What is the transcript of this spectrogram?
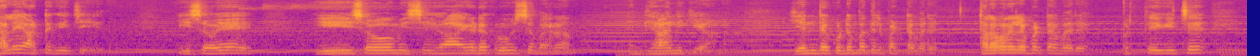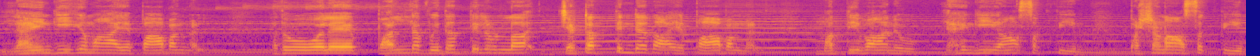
തലയാട്ടുകയും ചെയ്യുന്നു. ഈശോയെ ഈശോ മിശിഹായുടെ ക്രൂശ് ഭരണം ധ്യാനിക്കുകയാണ്. എന്റെ കുടുംബത്തിൽപ്പെട്ടവർ തലമുറയിൽപ്പെട്ടവർ പ്രത്യേകിച്ച് ലൈംഗികമായ പാപങ്ങൾ അതുപോലെ പല വിധത്തിലുള്ള ജഡത്തിന്റെതായ പാപങ്ങൾ മദ്യപാനവും ലൈംഗികാസക്തിയും ഭക്ഷണാസക്തിയും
